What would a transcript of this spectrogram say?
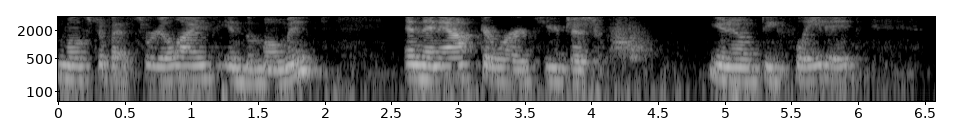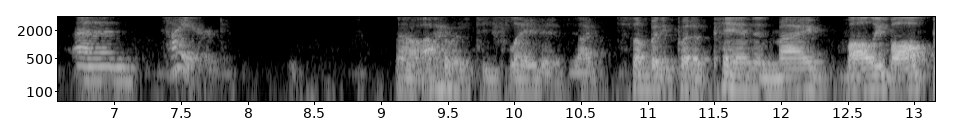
most of us realize in the moment, and then afterwards you're just, you know, deflated, um, tired. No, I was deflated. Like somebody put a pin in my volleyball.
